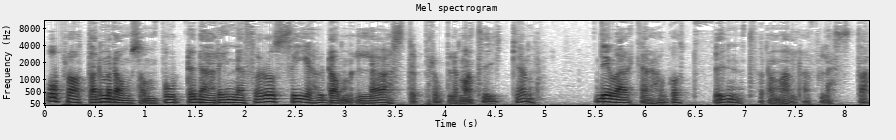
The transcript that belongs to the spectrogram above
och pratade med de som bodde där inne för att se hur de löste problematiken. Det verkar ha gått fint för de allra flesta.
